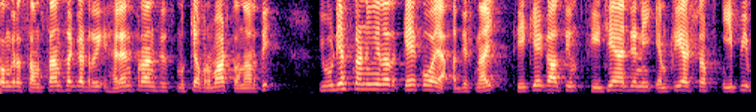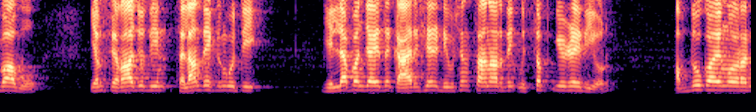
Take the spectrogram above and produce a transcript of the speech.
കോൺഗ്രസ് സംസ്ഥാന സെക്രട്ടറി ഹെലൻ ഫ്രാൻസിസ് മുഖ്യപ്രഭാഷണം നടത്തി. U D F convenor K Koya അധ്യക്ഷനായി C K Kasim C J Antony M T Ashraf E P Babu M Sirajuddin Salam Thekkankutty ജില്ലാ പഞ്ചായത്ത് കാരശ്ശേരി ഡിവിഷൻ സ്ഥാനാർത്ഥി മിസ്സബ് കീഴേരിയൂർ അബ്ദു കോയങ്ങോറൻ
